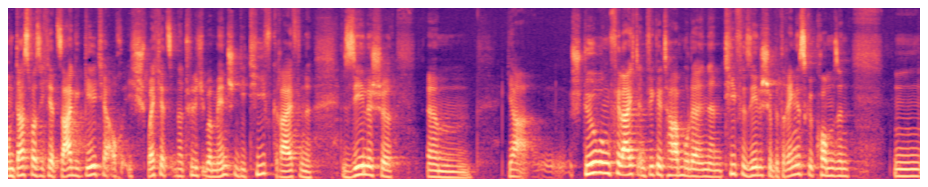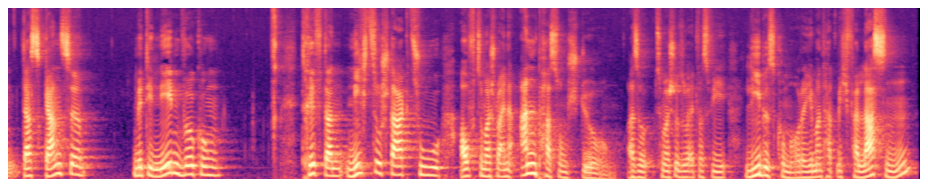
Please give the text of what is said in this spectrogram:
Und das, was ich jetzt sage, gilt ja auch, ich spreche jetzt natürlich über Menschen, die tiefgreifende seelische ähm, ja, Störungen vielleicht entwickelt haben oder in eine tiefe seelische Bedrängnis gekommen sind. Mm, das Ganze mit den Nebenwirkungen trifft dann nicht so stark zu auf zum Beispiel eine Anpassungsstörung. Also zum Beispiel so etwas wie Liebeskummer oder jemand hat mich verlassen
